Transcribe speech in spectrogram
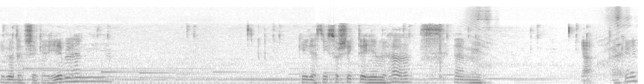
Hier gehört ein schicker Hebel hin. Okay, der ist nicht so schick, der Hebel. ähm, ja, danke.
